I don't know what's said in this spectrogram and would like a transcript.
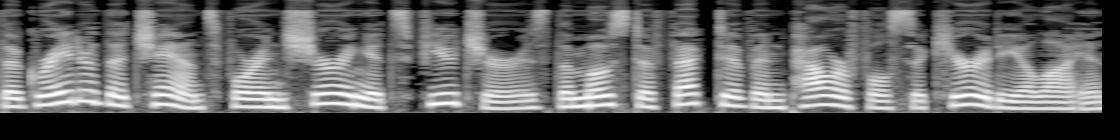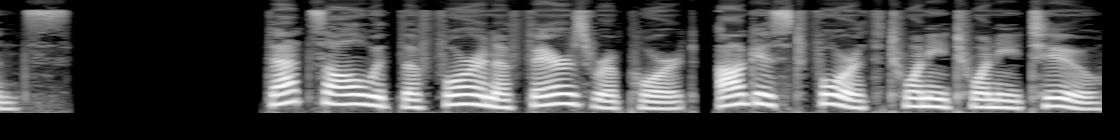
the greater the chance for ensuring its future is the most effective and powerful security alliance. That's all with the Foreign Affairs Report, August 4, 2022.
